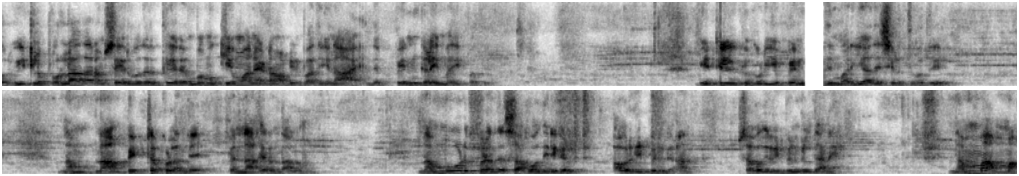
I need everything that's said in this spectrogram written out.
ஒரு வீட்டில் பொருளாதாரம் சேர்வதற்கு ரொம்ப முக்கியமான இடம் அப்படின்னு பார்த்தீங்கன்னா இந்த பெண்களை மதிப்பது. வீட்டில் இருக்கக்கூடிய பெண் மீது மரியாதை செலுத்துவது. நம் நாம் பெற்ற குழந்தை பெண்ணாக இருந்தாலும் நம்மோடு பிறந்த சகோதரிகள் அவர்கள் பெண்கள் சகோதரிகள் பெண்கள் தானே? நம்ம அம்மா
